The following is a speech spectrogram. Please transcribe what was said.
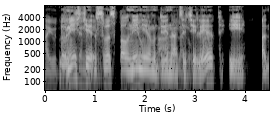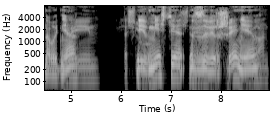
вместе с восполнением 12 лет и одного дня и вместе с завершением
